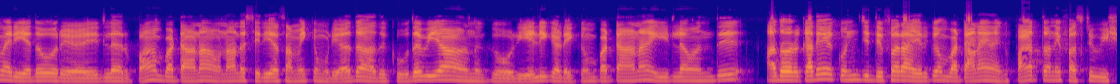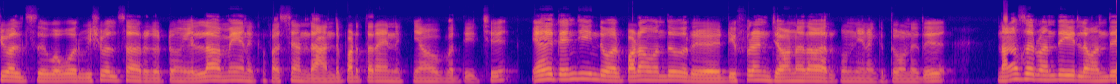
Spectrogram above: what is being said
மாதிரி ஏதோ ஒரு இதில் இருப்பான். பட் ஆனால் அவனால் சரியாக சமைக்க முடியாது. அதுக்கு உதவியாக அவனுக்கு ஒரு எலி கிடைக்கும். பட் ஆனால் இதில் வந்து அதோட கதையை கொஞ்சம் டிஃபராக இருக்கும் பட் ஆனால் எனக்கு பார்த்தோன்னே ஃபஸ்ட்டு விஷுவல்ஸு ஒவ்வொரு விஷுவல்ஸாக இருக்கட்டும் எல்லாமே எனக்கு ஃபஸ்ட்டு அந்த அந்த படத்தை தான் எனக்கு ஞாபகப்படுத்திச்சு. எனக்கு தெரிஞ்சு இந்த ஒரு படம் வந்து ஒரு டிஃப்ரெண்ட் ஜானராக இருக்கும்னு எனக்கு தோணுது. நாசர் வந்து இதில் வந்து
